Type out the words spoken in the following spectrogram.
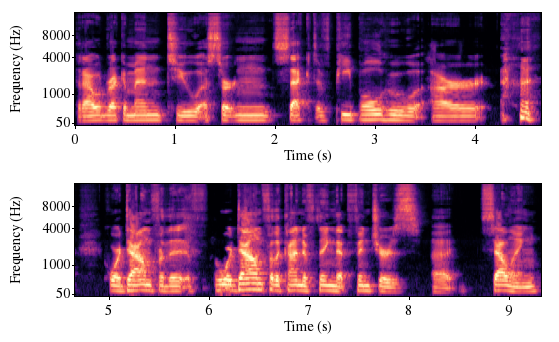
that I would recommend to a certain sect of people who are who are down for the who are down for the kind of thing that Fincher's uh, selling.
